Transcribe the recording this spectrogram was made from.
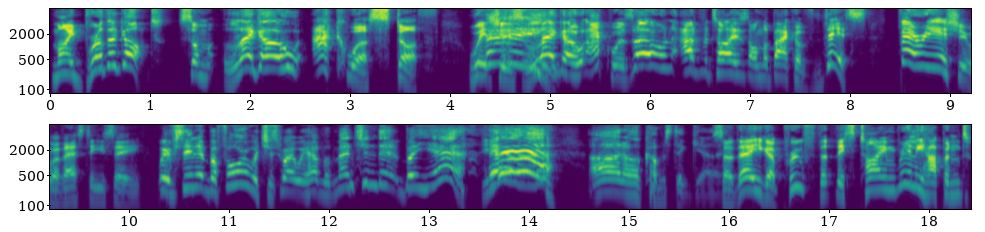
My brother got some Lego Aqua stuff, which Hey! is Lego Aqua Zone advertised on the back of this very issue of STC. We've seen it before, which is why we haven't mentioned it, but yeah. Yeah. Ah, it all comes together. So there you go, proof that this time really happened.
